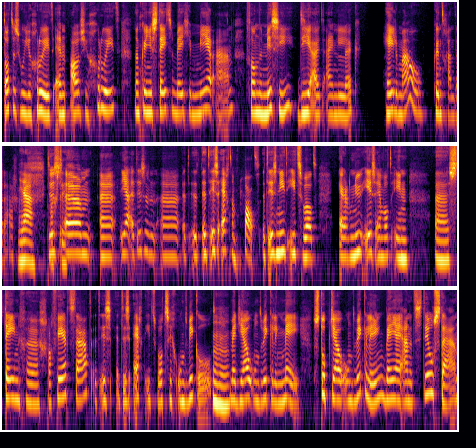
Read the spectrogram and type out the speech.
dat is hoe je groeit. En als je groeit, dan kun je steeds een beetje meer aan van de missie die je uiteindelijk helemaal kunt gaan dragen. ja. Dus ehm, eh, ja, het is, een, eh, het, het, het is echt een pad. Het is niet iets wat er nu is en wat in eh, steen gegraveerd staat. Het is, het is echt iets wat zich ontwikkelt Mhm. met jouw ontwikkeling mee. Stopt jouw ontwikkeling, ben jij aan het stilstaan,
